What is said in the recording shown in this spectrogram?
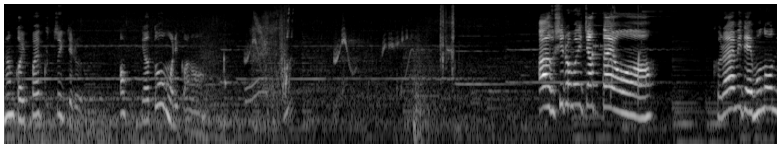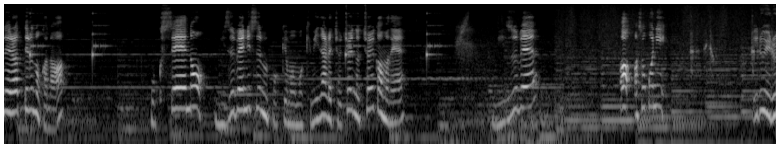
なんかいっぱいくっついてるあ、野党森かなあ、後ろ向いちゃったよ。暗闇で獲物を狙ってるのかな北西の水辺に住むポケモンも君ならちょちょいのちょいかもね。水辺？あ、あそこに。いるいる。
